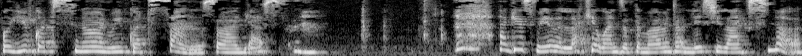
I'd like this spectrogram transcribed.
Well, you've got snow and we've got sun, so I guess. I guess we're the luckier ones at the moment, unless you like snow.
